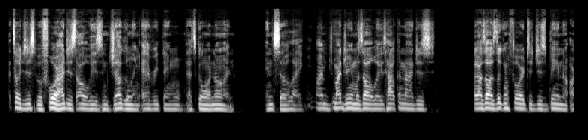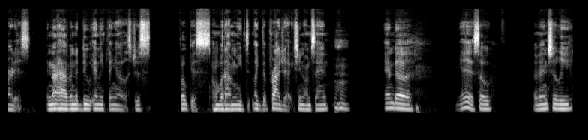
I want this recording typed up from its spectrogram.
I told you this before, I just always am juggling everything that's going on. And so like my my dream was always how can I just like I was always looking forward to just being an artist and not having to do anything else. Just focus on what I need to like the projects, you know what I'm saying? Mhm. And uh yeah, so eventually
